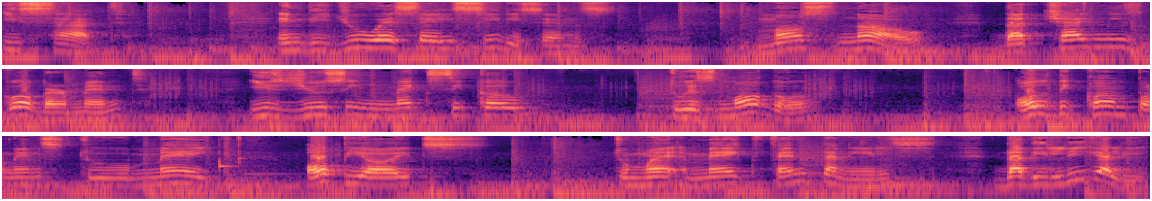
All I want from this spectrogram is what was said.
It's sad. And the USA citizens must know that Chinese government is using Mexico to smuggle all the components to make opioids, to ma- make fentanyls that illegally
